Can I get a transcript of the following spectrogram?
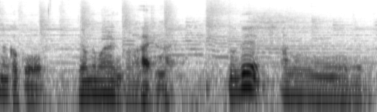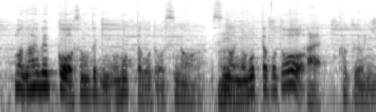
なんかこう読んでもらえるのかなっていうので、はいはい、あのーまあ、なるべくこうその時に思ったことを素直素直に思ったことを書くように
